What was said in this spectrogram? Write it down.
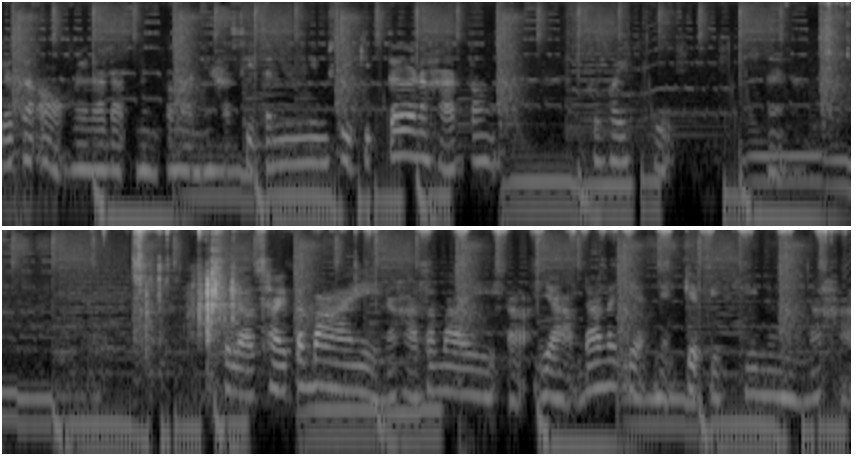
ก็จะออกในระดับหนึ่งประมาณนี้ค่ะ สีจะนิ่มๆสีกิตเตอร์นะคะ ต้องค่อยๆขูดอะเสร็จแล้วใช้ตะไบนะคะ ตะไบอ่อหยาบด้านละเอียดเนี่ยเก็บอีกทีหนึ่งนะคะ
